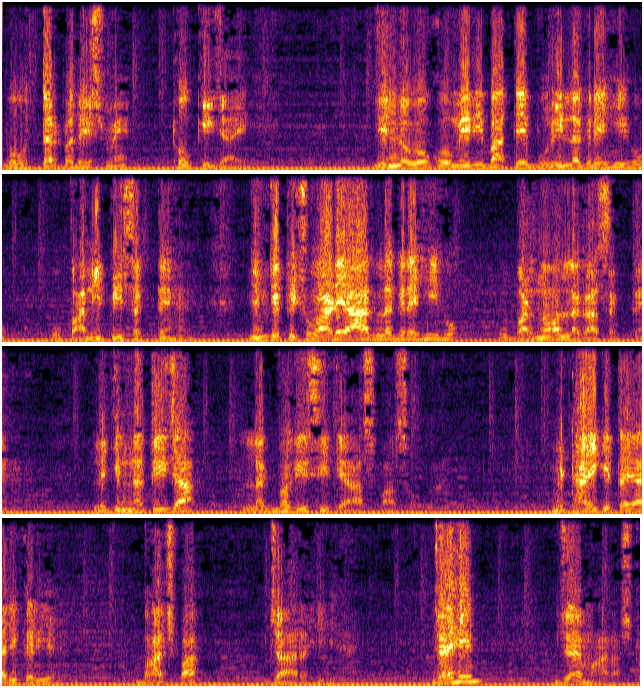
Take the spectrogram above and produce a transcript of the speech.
वो उत्तर प्रदेश में ठोकी जाएगी। जिन लोगों को मेरी बातें बुरी लग रही हो, वो पानी पी सकते हैं। जिनके पिछवाड़े आग लग रही हो, वो बरनौल लगा सकते हैं। लेकिन नतीजा लगभग इसी के आसपास होगा। मिठाई की तैयारी करिए। भाजपा जा रही है। जय हिंद जय महाराष्ट्र।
